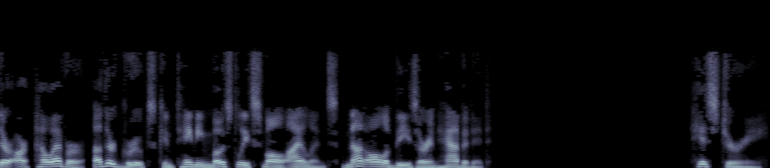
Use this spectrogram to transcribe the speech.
There are, however, other groups containing mostly small islands, not all of these are inhabited. History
